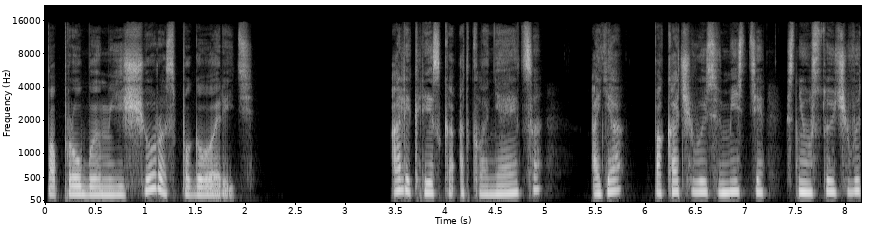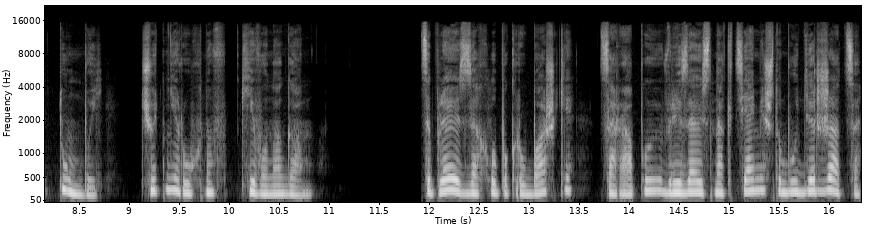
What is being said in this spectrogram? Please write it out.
Попробуем еще раз поговорить. Алик резко отклоняется, а я покачиваюсь вместе с неустойчивой тумбой, чуть не рухнув к его ногам. Цепляюсь за хлопок рубашки, царапаю, врезаюсь ногтями, чтобы удержаться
